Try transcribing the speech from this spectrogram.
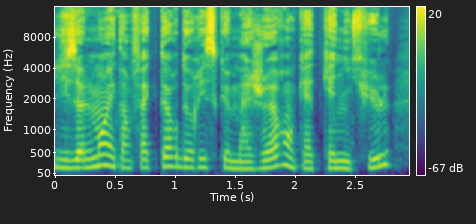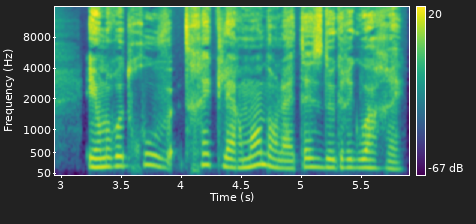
L'isolement est un facteur de risque majeur en cas de canicule, et on le retrouve très clairement dans la thèse de Grégoire Ray.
